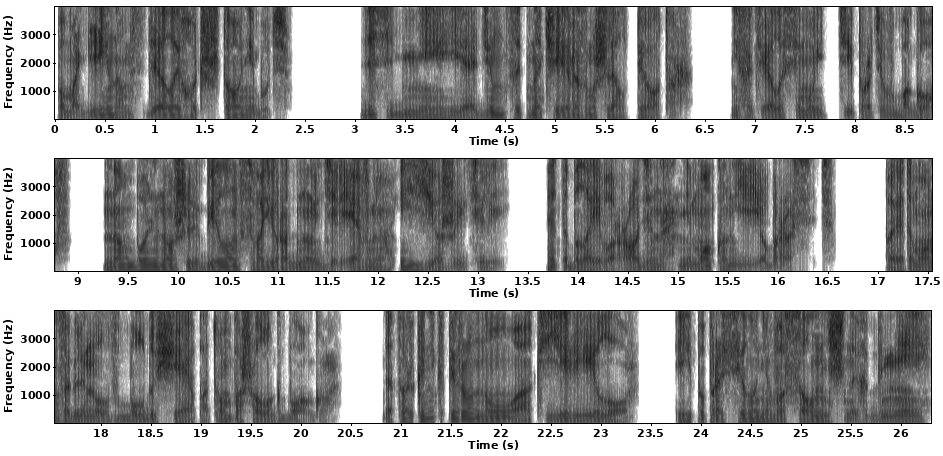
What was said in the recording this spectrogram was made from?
«Помоги нам, сделай хоть что-нибудь». Десять дней и одиннадцать ночей размышлял Петр. Не хотелось ему идти против богов, но больно уж любил он свою родную деревню и ее жителей. Это была его родина, не мог он ее бросить. Поэтому он заглянул в будущее, а потом пошел к Богу. Да только не к Перуну, а к Ерилу. И попросил у него солнечных дней,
